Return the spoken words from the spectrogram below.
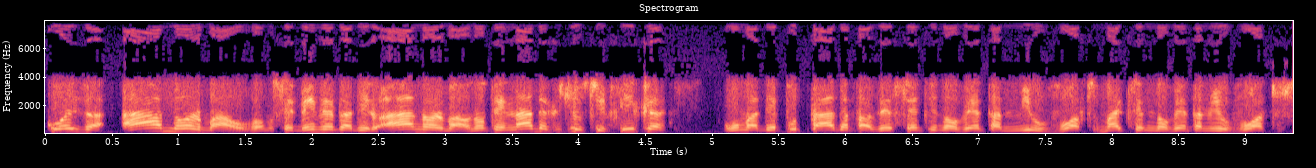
coisa anormal, vamos ser bem verdadeiros, anormal. Não tem nada que justifica uma deputada fazer 190 mil votos, mais de 190 mil votos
